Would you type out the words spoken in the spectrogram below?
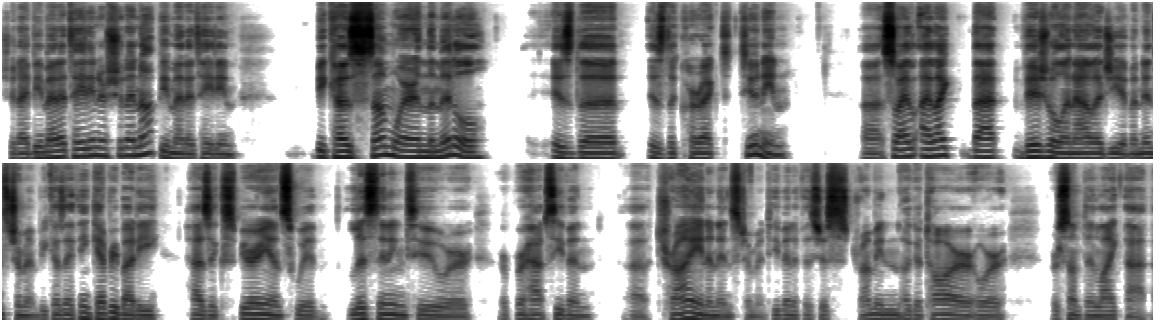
Should I be meditating or should I not be meditating? Because somewhere in the middle is the is the correct tuning. Uh, so I, I like that visual analogy of an instrument because I think everybody has experience with listening to or or perhaps even uh, trying an instrument, even if it's just strumming a guitar or or something like that.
